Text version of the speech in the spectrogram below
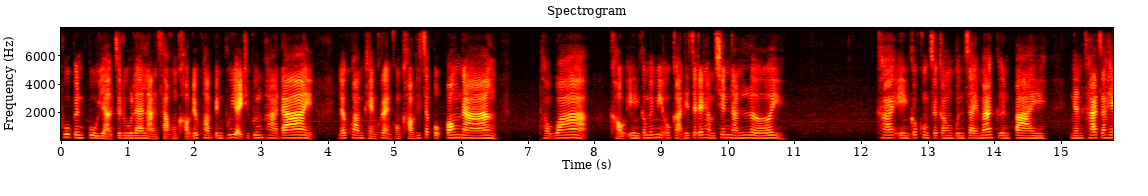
ผู้เป็นปู่อยากจะดูแลหลานสาวของเขาด้วยความเป็นผู้ใหญ่ที่พึ่งพาได้ และความแข็งแกร่งของเขาที่จะปกป้องนางทว่าเขาเองก็ไม่มีโอกาสที่จะได้ทำเช่นนั้นเลย ข้าเองก็คงจะกังวลใจมากเกินไป งั้นข้าจะให้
